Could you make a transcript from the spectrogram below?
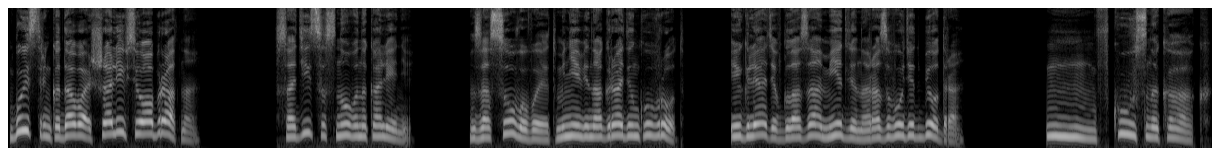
Быстренько давай, шали все обратно!» Садится снова на колени. Засовывает мне виноградинку в рот и, глядя в глаза, медленно разводит бедра. «Ммм, вкусно как!»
